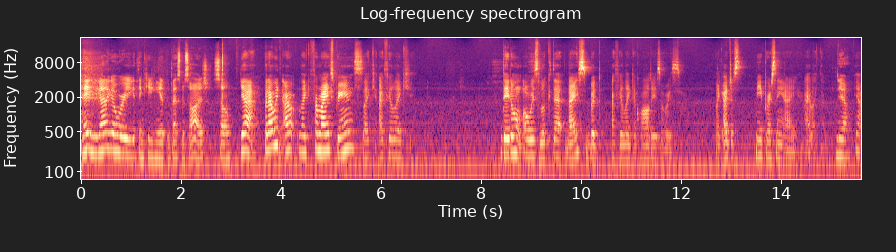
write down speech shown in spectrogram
Hey, you gotta go where you think you can get the best massage. So Yeah, but I would I, like from my experience, like I feel like they don't always look that nice, but I feel like the quality is always like I just me personally I I like that. yeah, yeah.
